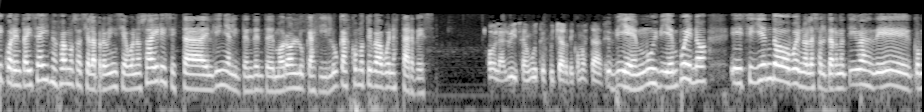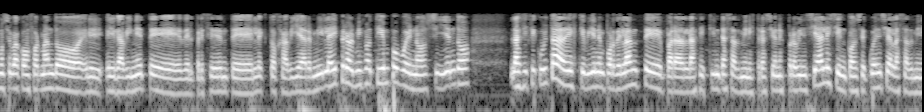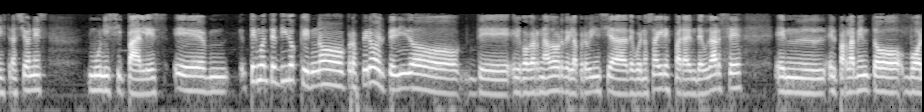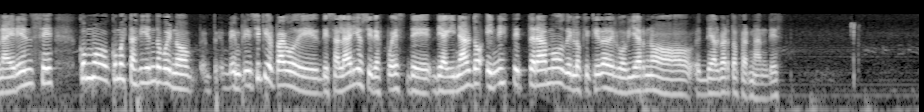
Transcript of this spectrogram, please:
y 46 nos vamos hacia la provincia de Buenos Aires. Está en línea el intendente de Morón, Lucas Gui. Lucas, ¿cómo te va? Buenas tardes. Hola Luisa, un gusto escucharte. ¿Cómo estás? Bien, muy bien. Bueno, eh, siguiendo bueno las alternativas de cómo se va conformando el, el, gabinete del presidente electo Javier Milei, pero al mismo tiempo, bueno, siguiendo las dificultades que vienen por delante para las distintas administraciones provinciales y en consecuencia las administraciones municipales. Eh, tengo entendido que no prosperó el pedido del gobernador de la provincia de Buenos Aires para endeudarse en el, Parlamento bonaerense. ¿Cómo, ¿Cómo, estás viendo, bueno, en principio el pago de, de salarios y después de, de, aguinaldo en este tramo de lo que queda del gobierno de Alberto Fernández?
